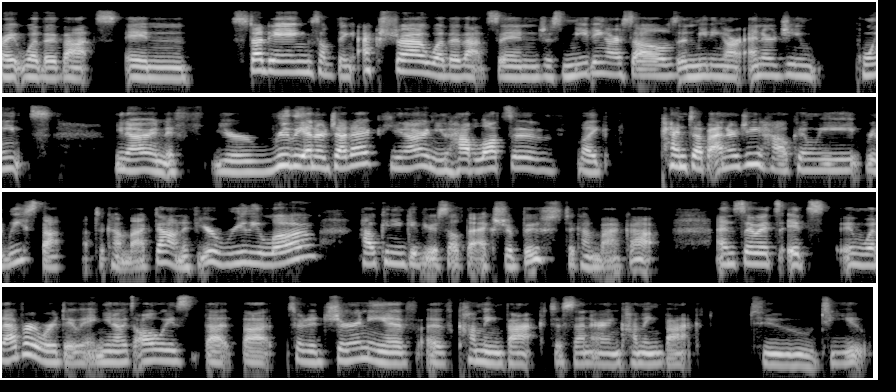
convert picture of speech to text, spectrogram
right? Whether that's in studying something extra whether that's in just meeting ourselves and meeting our energy points you know and if you're really energetic you know and you have lots of like pent up energy how can we release that to come back down? If you're really low how can you give yourself that extra boost to come back up? And so it's it's in whatever we're doing you know it's always that that sort of journey of of coming back to center and coming back to to you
